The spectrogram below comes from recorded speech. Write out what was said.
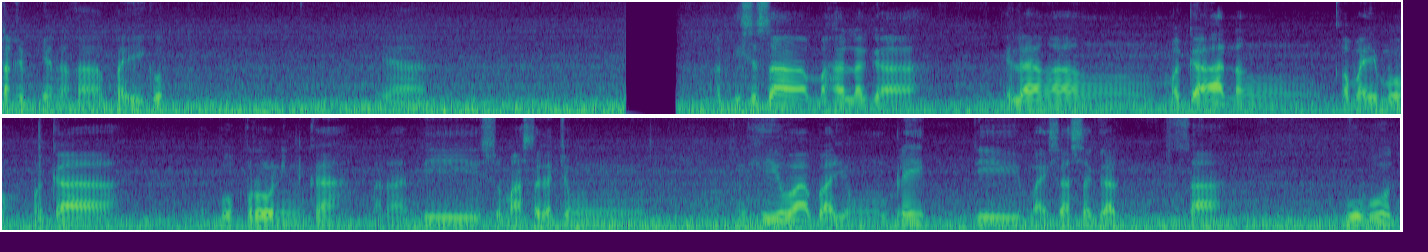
takip niya nakapaikot. Ayan. At isa sa mahalaga kailangang magaan ng kamay mo pagka nagpo-pruning ka para hindi sumasagat yung, yung hiwa ba yung blade hindi maisasagad sa ubod.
